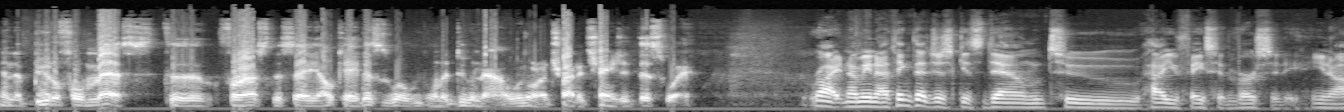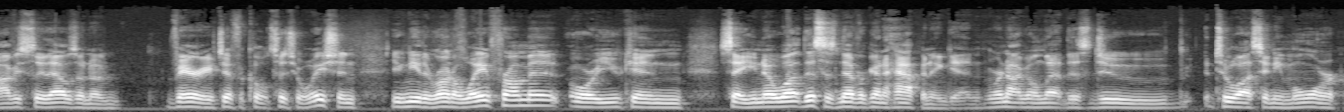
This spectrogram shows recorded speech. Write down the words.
and a beautiful mess to for us to say, okay, this is what we want to do now. We're going to try to change it this way. Right. And I mean, I think that just gets down to how you face adversity. You know, obviously that was in a very difficult situation. You can either run away from it or you can say, you know what, this is never going to happen again. We're not going to let this do to us anymore.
